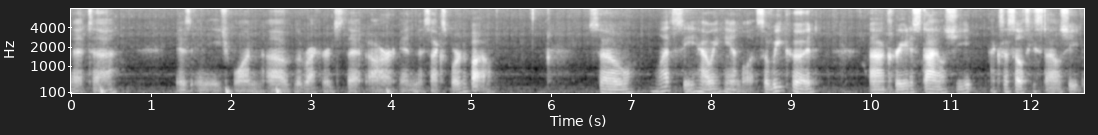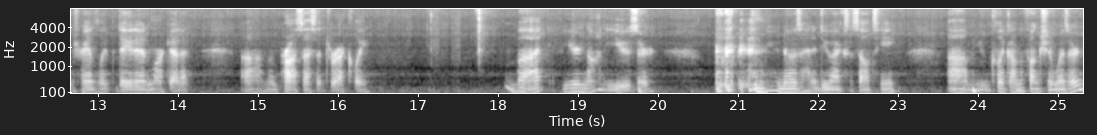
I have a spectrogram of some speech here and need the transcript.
that uh, is in each one of the records that are in this exported file. So let's see how we handle it. So we could uh, create a style sheet, XSLT style sheet, and translate the data and MarcEdit um, and process it directly. But if you're not a user who knows how to do XSLT, um, you can click on the function wizard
